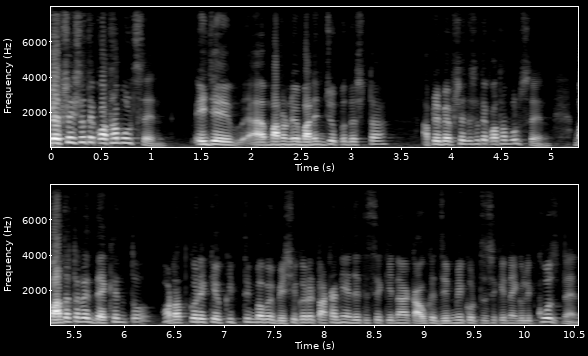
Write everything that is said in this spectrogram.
ব্যবসায়ীর সাথে কথা বলছেন? এই যে মাননীয় বাণিজ্য উপদেষ্টা? আপনি ব্যবসায়ীদের সাথে কথা বলছেন, বাজারটারে দেখেন তো, হঠাৎ করে কেউ কৃত্রিমভাবে বেশি করে টাকা নিয়ে যেতেছে কিনা, কাউকে জিম্মি করতেছে কিনা, এগুলি খোঁজ নেন।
